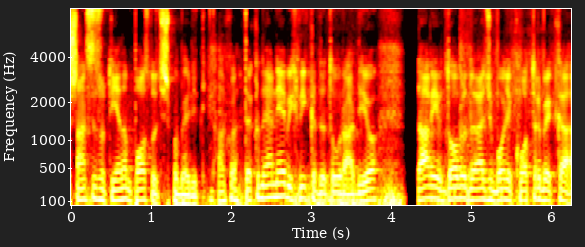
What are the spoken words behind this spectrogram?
šanse su ti 1% da ćeš pobediti. Tako je. Tako da ja ne bih nikada to uradio. Da li je dobro da nađu bolje kvotrbeka?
